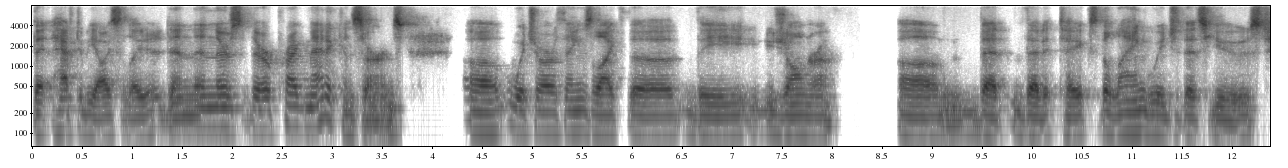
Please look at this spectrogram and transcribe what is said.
that have to be isolated. And then there's there are pragmatic concerns, uh, which are things like the the genre um, that that it takes, the language that's used.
